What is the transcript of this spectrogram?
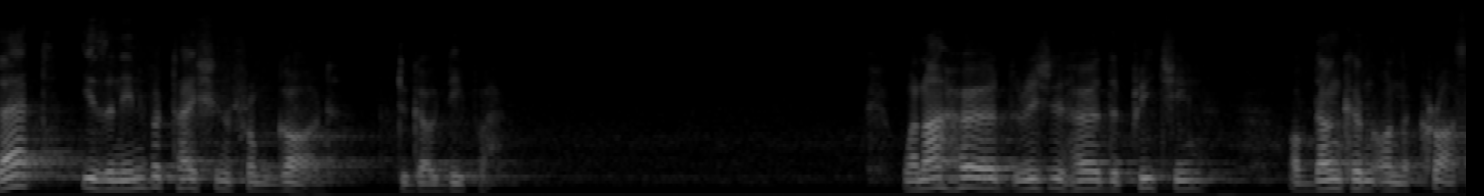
that is an invitation from God to go deeper. When I heard, originally heard the preaching of Duncan on the cross,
